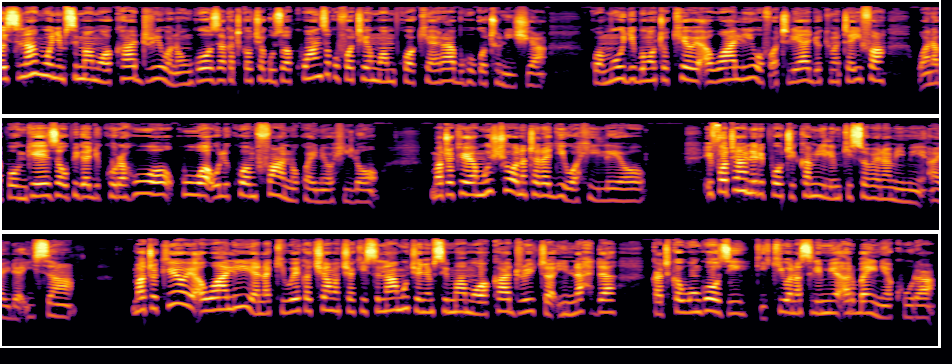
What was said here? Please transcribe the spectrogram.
Waislamu wenye msimamo wa kadri wanaongoza katika uchaguzi wa kwanza kufuatia mwamko wa Kiarabu huko Tunisia. Kwa mujibu wa matokeo ya awali, wafuatiliaji wa kimataifa wanapongeza upigaji kura huo kuwa ulikuwa mfano kwa eneo hilo. Matokeo ya mwisho wanatarajiwa hii leo. Ifuatayo ni ripoti kamili, mkisomewa na mimi Aida Isa. Matokeo ya awali yanakiweka chama cha Kiislamu chenye msimamo wa kadri cha Ennahda katika uongozi kikiwa na asilimia 40 ya kura.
